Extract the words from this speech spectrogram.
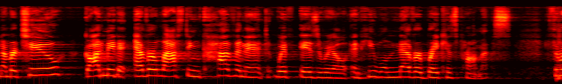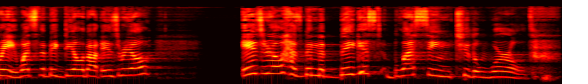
Number two, God made an everlasting covenant with Israel, and he will never break his promise. Three, what's the big deal about Israel? Israel has been the biggest blessing to the world.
